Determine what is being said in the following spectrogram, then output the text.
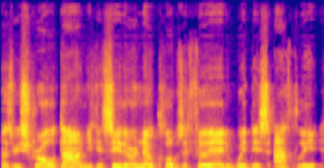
as we scroll down, you can see there are no clubs affiliated with this athlete.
